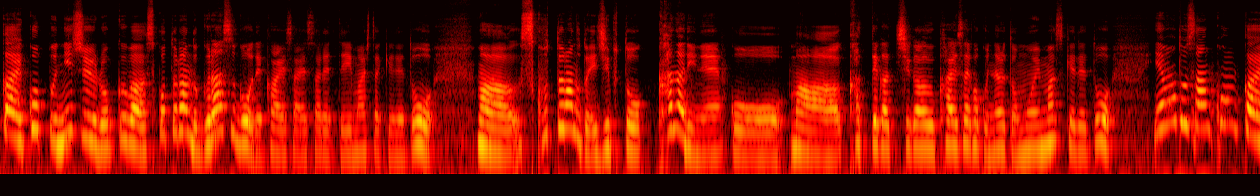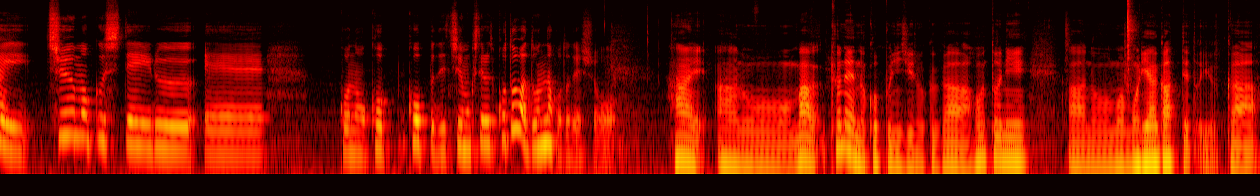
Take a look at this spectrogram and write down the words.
回 COP26 はスコットランドグラスゴーで開催されていましたけれど、まあ、スコットランドとエジプトかなりねこう、まあ、勝手が違う開催国になると思いますけれど山本さん今回注目している、えーこのコップで注目していることはどんなことでしょう？はいあのーまあ去年の COP26 が本当にあのーまあ、盛り上がってというか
